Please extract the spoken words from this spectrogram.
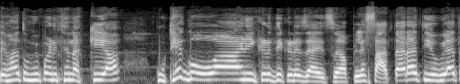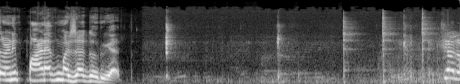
तेव्हा तुम्ही पण इथे नक्की या. कुठे गोवा आणि इकडे तिकडे जायचं आपल्या सातारात येऊयात आणि पाण्यात मजा करूयात. चलो.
